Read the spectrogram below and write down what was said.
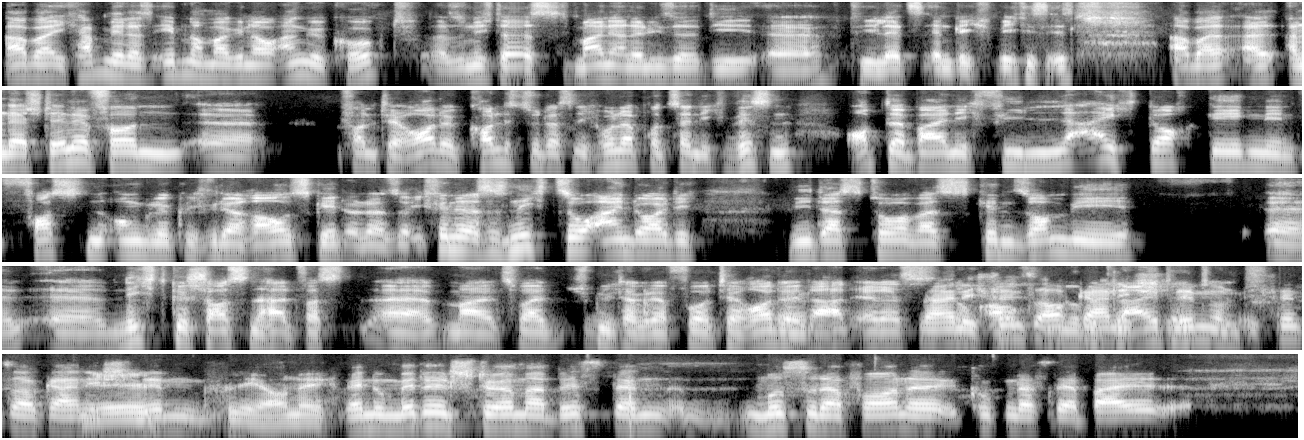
aber ich habe mir das eben nochmal genau angeguckt. Also nicht, dass meine Analyse die, äh, die letztendlich wichtig ist, aber an der Stelle von, äh, von Terode konntest du das nicht hundertprozentig wissen, ob der Ball nicht vielleicht doch gegen den Pfosten unglücklich wieder rausgeht oder so. Ich finde, das ist nicht so eindeutig wie das Tor, was Kin Zombie äh, äh, nicht geschossen hat, was äh, mal zwei Spieltage davor Terodde, da hat er das Nein, ich finde es auch, gar nicht schlimm. Ich finde es auch gar nicht nee, schlimm. Ich auch nicht. Wenn du Mittelstürmer bist, dann musst du da vorne gucken, dass der Ball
